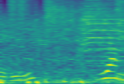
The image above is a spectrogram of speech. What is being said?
人，让路。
